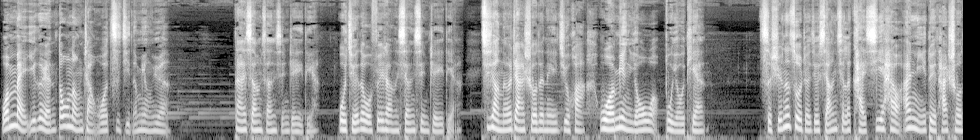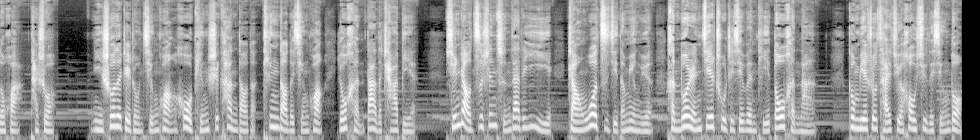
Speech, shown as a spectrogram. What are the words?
我们每一个人都能掌握自己的命运。大家相不相信这一点？我觉得我非常的相信这一点，就像哪吒说的那一句话：“我命由我不由天。”此时呢，作者就想起了凯西还有安妮对他说的话。他说：“你说的这种情况和我平时看到的、听到的情况有很大的差别。寻找自身存在的意义，掌握自己的命运，很多人接触这些问题都很难，更别说采取后续的行动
